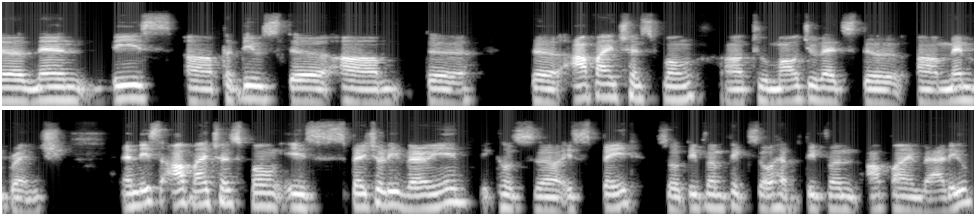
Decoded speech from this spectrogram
uh, then these uh, produce the, um, the, the affine transform uh, to modulate the uh, main branch. And this affine transform is spatially varying because uh, it's SPADE, so different pixels have different affine value.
